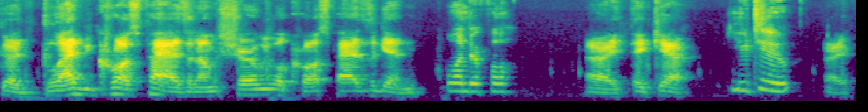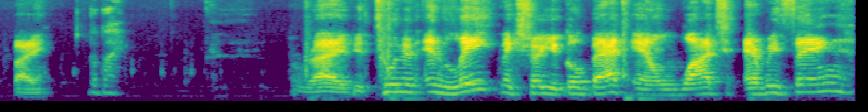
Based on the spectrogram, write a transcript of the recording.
Good. Glad we crossed paths, and I'm sure we will cross paths again. Wonderful. All right. Take care. You too. All right. Bye. Bye bye. Right. If you're tuning in late, make sure you go back and watch everything.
